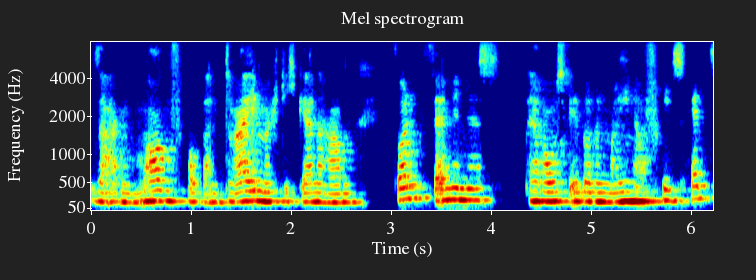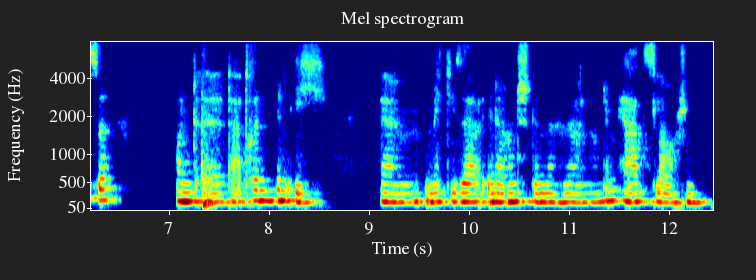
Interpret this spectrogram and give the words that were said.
sagen, Morgenfrau Band 3 möchte ich gerne haben von Feminist Herausgeberin Marina Fries-Henze. Und äh, da drin bin ich ähm, mit dieser inneren Stimme hören und im Herz lauschen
